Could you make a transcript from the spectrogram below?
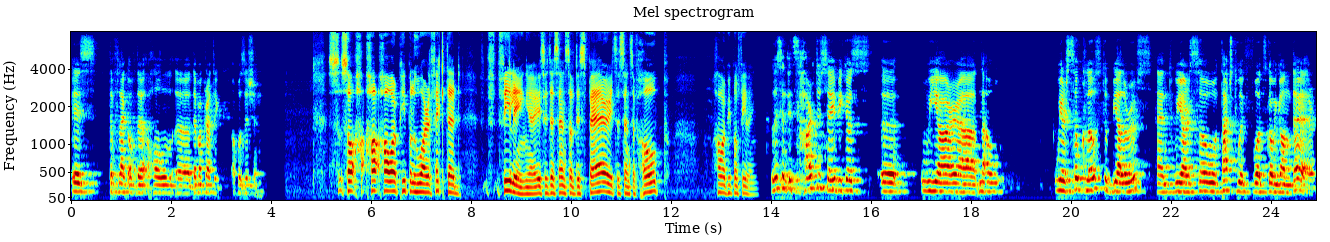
is the flag of the whole uh, democratic opposition. So, so how, how are people who are affected feeling? Uh, is it a sense of despair? It's a sense of hope? How are people feeling? Listen, it's hard to say because uh, we are uh, now we are so close to Belarus and we are so touched with what's going on there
